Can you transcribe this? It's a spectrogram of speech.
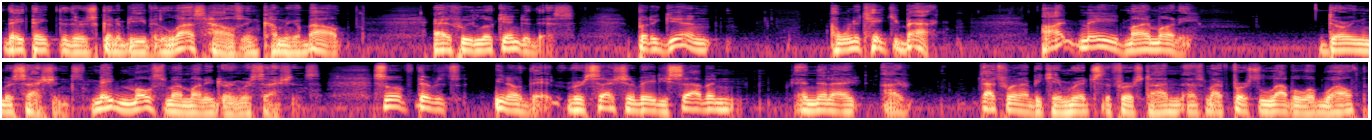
they think that there's going to be even less housing coming about as we look into this. But again, I want to take you back. I've made my money during the recessions, made most of my money during recessions. So if there was, you know, the recession of 87, and then I, I that's when I became rich the first time. That was my first level of wealth.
